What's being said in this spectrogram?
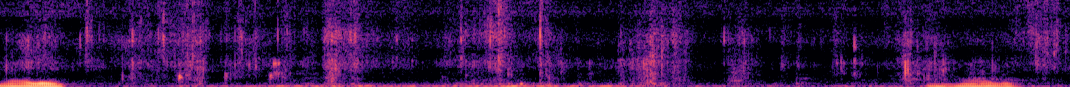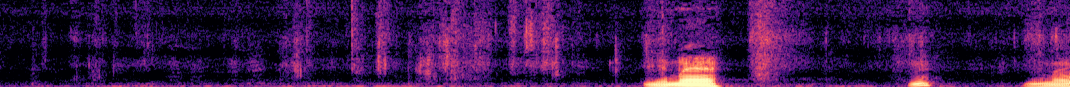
หมาไล่ลิงหมาไล่ลิงเนี่มาหนี่มา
